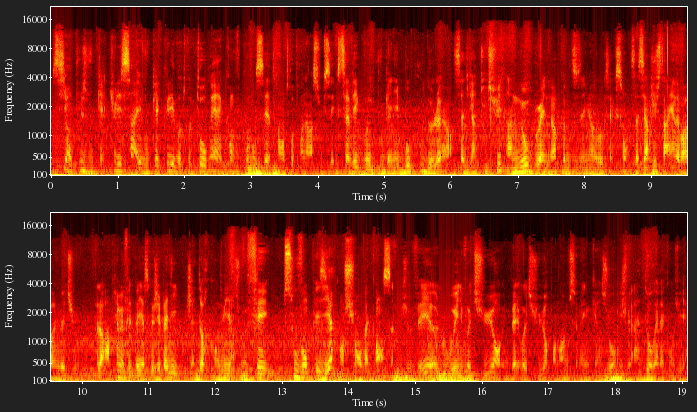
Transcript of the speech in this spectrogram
Si en plus vous calculez ça et vous calculez votre taux horaire et quand vous commencez à être un entrepreneur à succès, vous savez que vous, vous gagnez beaucoup de l'heure, ça devient tout de suite un no-brainer, comme disent les amis anglo-saxons. Ça sert juste à rien d'avoir une voiture. Alors après, me faites pas dire ce que j'ai pas dit. J'adore conduire. Je me fais souvent plaisir quand je suis en vacances. Je vais euh, louer une voiture, une belle voiture pendant une semaine, 15 jours et je vais adorer la conduire.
